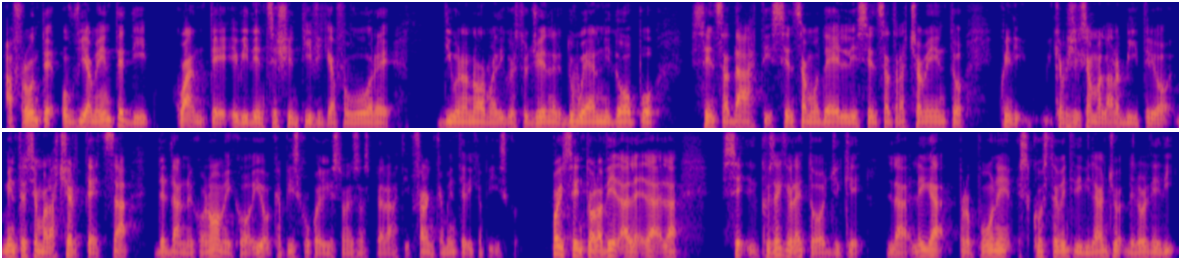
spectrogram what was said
a fronte ovviamente di quante evidenze scientifiche a favore di una norma di questo genere due anni dopo senza dati, senza modelli, senza tracciamento, quindi capisci che siamo all'arbitrio, mentre siamo alla certezza del danno economico. Io capisco quelli che sono esasperati, francamente li capisco. Poi sento la vera... La, la, la, se, cos'è che ho letto oggi? Che la Lega propone scostamenti di bilancio dell'ordine di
